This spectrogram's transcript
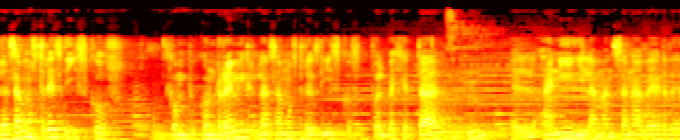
Lanzamos tres discos, con, con Remy lanzamos tres discos, fue el Vegetal, el Ani y la Manzana Verde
